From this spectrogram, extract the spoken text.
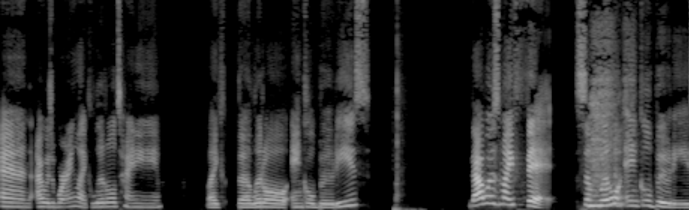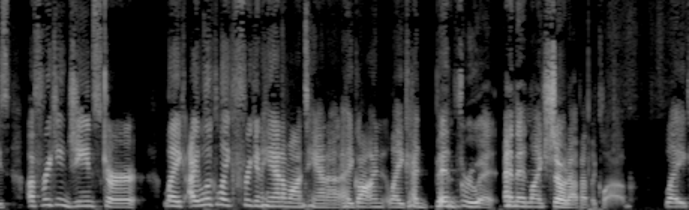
And I was wearing like little tiny, like the little ankle booties. That was my fit. Some little ankle booties, a freaking jean skirt. Like I looked like freaking Hannah Montana had gotten like had been through it and then like showed up at the club. Like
